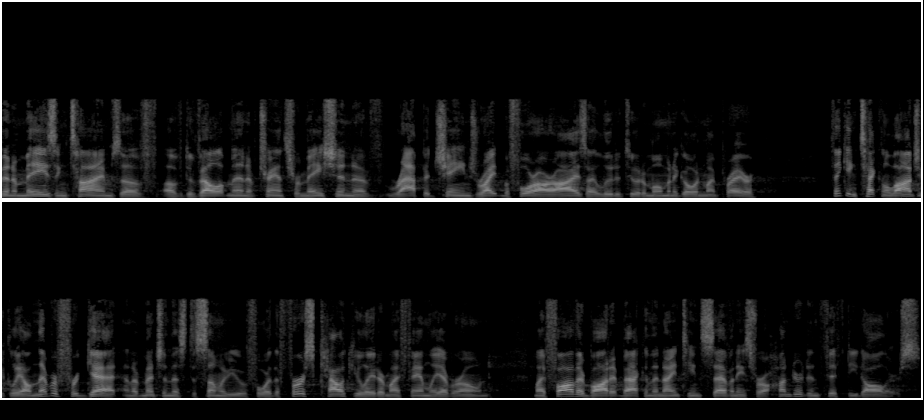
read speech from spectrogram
Live in amazing times of, of development, of transformation, of rapid change right before our eyes. I alluded to it a moment ago in my prayer. Thinking technologically, I'll never forget, and I've mentioned this to some of you before, the first calculator my family ever owned. My father bought it back in the 1970s for $150.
